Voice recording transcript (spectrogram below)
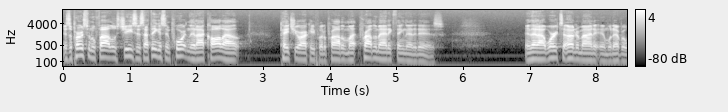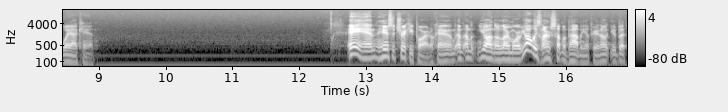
as a person who follows Jesus, I think it's important that I call out patriarchy for the problem, problematic thing that it is, and that I work to undermine it in whatever way I can. And here's the tricky part, okay? I'm, I'm, you all gonna learn more. You always learn something about me up here, don't you? But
